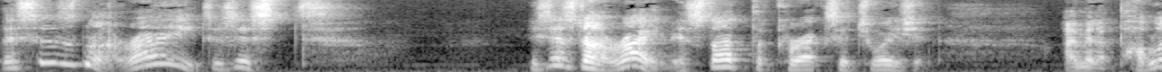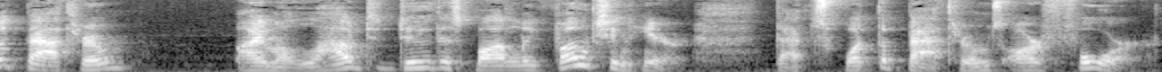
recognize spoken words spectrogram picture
This is not right. It's just it's just not right. It's not the correct situation. I'm in a public bathroom. I'm allowed to do this bodily function here. That's what the bathrooms are for.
